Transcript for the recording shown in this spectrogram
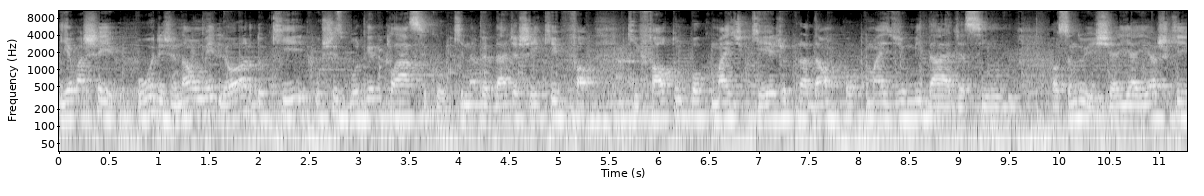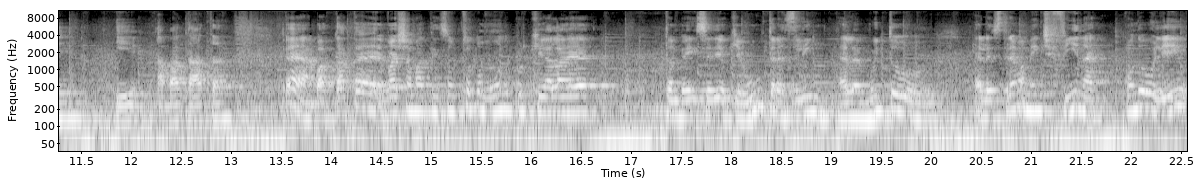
e eu achei o original melhor do que o cheeseburger clássico, que na verdade achei que, fal que falta um pouco mais de queijo para dar um pouco mais de umidade assim ao sanduíche. E aí acho que e a batata É, a batata é- vai chamar a atenção de todo mundo porque ela é também seria o que? Ultra slim. Ela é muito. Ela é extremamente fina. Quando eu olhei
